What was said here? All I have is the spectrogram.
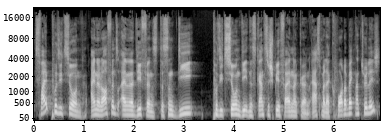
zwei Positionen, eine in der Offense, eine in der Defense. Das sind die Positionen, die das ganze Spiel verändern können. Erstmal der Quarterback natürlich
